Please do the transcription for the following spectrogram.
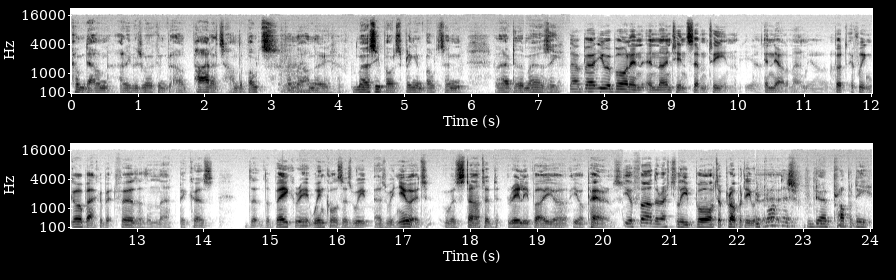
Come down, and he was working on pilot on the boats, on, the, on the Mersey boats, bringing boats in and out of the Mersey. Now, Bert, you were born in, in 1917 Yeah. in the Isle of Man. In the Isle of Man. But if we can go back a bit further than that, because the, the bakery at Winkle's, as we as we knew it, was started really by your, your parents. Your father actually bought a property. He bought this uh, property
